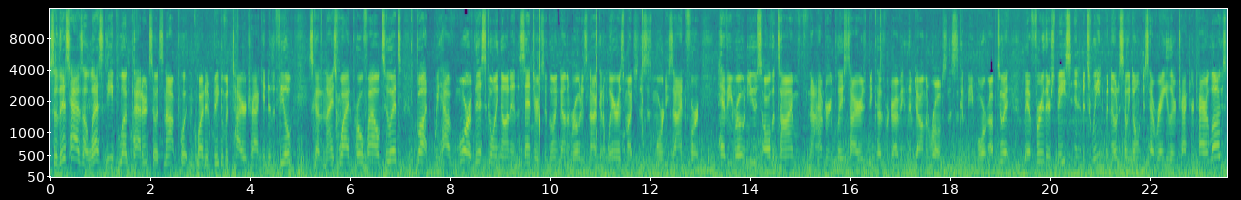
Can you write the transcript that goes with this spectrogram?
So this has a less deep lug pattern, so it's not putting quite as big of a tire track into the field. It's got a nice wide profile to it, but we have more of this going on in the center, so going down the road it's not gonna wear as much. This is more designed for heavy road use all the time, not having to replace tires because we're driving them down the road. So this is gonna be more up to it. We have further space in between, but notice how we don't just have regular tractor tire lugs.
